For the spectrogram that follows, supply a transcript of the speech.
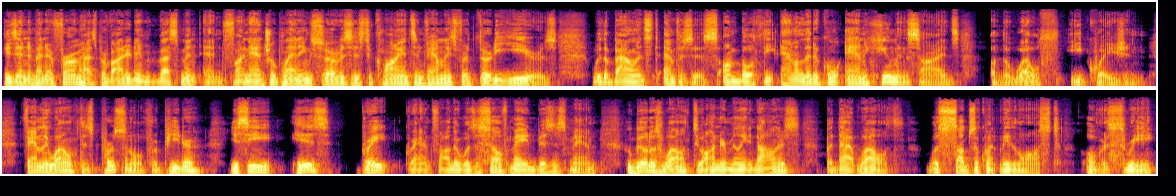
His independent firm has provided investment and financial planning services to clients and families for 30 years with a balanced emphasis on both the analytical and human sides of the wealth equation. Family wealth is personal for Peter. You see, his great grandfather was a self made businessman who built his wealth to $100 million, but that wealth was subsequently lost over three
